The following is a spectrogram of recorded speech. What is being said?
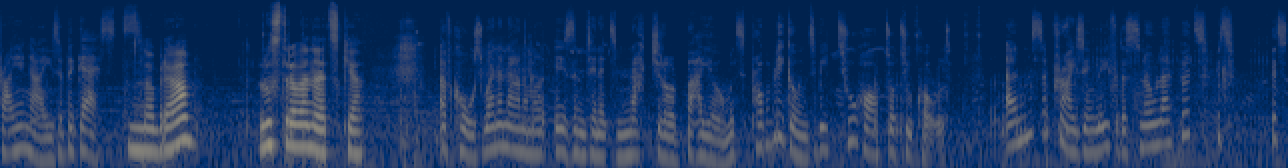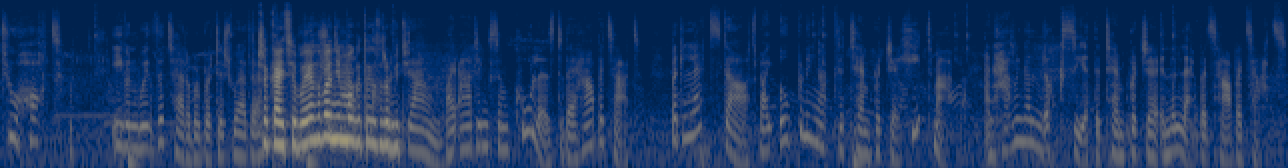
prying eyes of the guests. dobra. Lustro weneckie. Of course, when an animal isn't in its natural biome, it's probably going to be too hot or too cold. Unsurprisingly for the snow leopards, it's, it's too hot. Even with the terrible British weather. Czekajcie, bo ja chyba nie mogę tego zrobić. down by adding some coolers to their habitat. But let's start by opening up the temperature heat map and having a look-see at the temperature in the leopard's habitat.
